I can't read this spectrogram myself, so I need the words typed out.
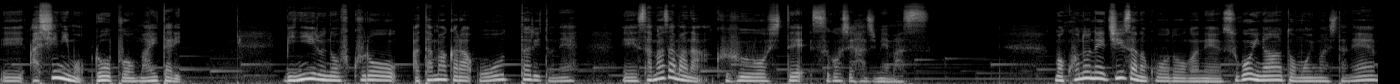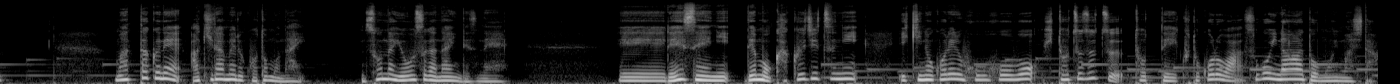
えー、足にもロープを巻いたりビニールの袋を頭から覆ったりとねさまざまな工夫をして過ごし始めます、まあ、このね小さな行動がねすごいなと思いましたね。全くね諦めることもない。そんな様子がないんですね。えー、冷静にでも確実に生き残れる方法を一つずつ取っていくところはすごいなぁと思いました、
